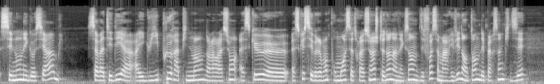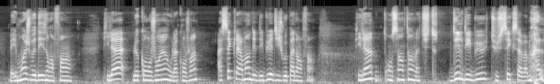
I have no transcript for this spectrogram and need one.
ces non négociables. Ça va t'aider à, aiguiller plus rapidement dans la relation. Est-ce que euh, est-ce que c'est vraiment pour moi cette relation Je te donne un exemple. Des fois, ça m'est arrivé d'entendre des personnes qui disaient, ben moi, je veux des enfants. Puis là, le conjoint ou la conjointe assez clairement dès le début a dit je veux pas d'enfant. Puis là, on s'entend là. Tu, dès le début, tu sais que ça va mal.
